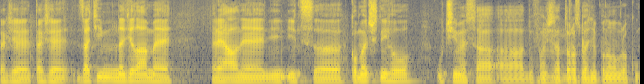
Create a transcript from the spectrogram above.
Takže, takže zatím neděláme reálne nic e, komerčného, učíme sa a dúfam, že sa to rozbehne po novom roku.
